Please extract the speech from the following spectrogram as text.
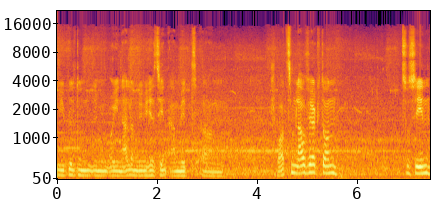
UI-Bild und im Original und wie wir hier sehen auch mit ähm, schwarzem Laufwerk dann zu sehen.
